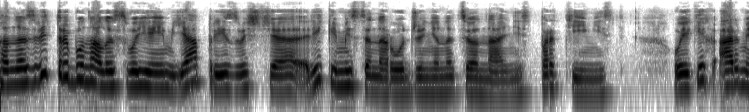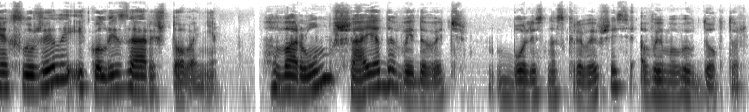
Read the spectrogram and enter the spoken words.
Назвіть трибунали своє ім'я, прізвище, рік і місце народження, національність, партійність, у яких арміях служили і коли заарештовані. Варум Шая Давидович, болісно скривившись, вимовив доктор.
